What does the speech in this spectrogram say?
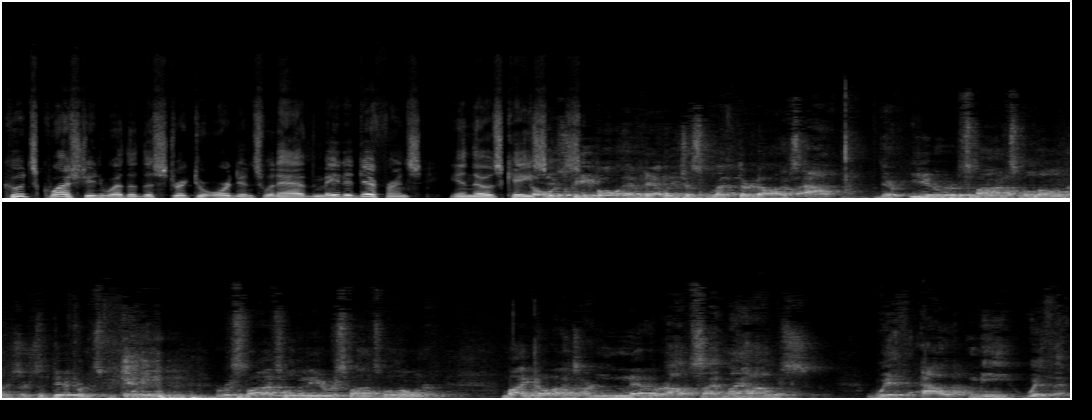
Coots questioned whether the stricter ordinance would have made a difference in those cases. Those people evidently just let their dogs out. They're irresponsible owners. There's a difference between a responsible and irresponsible owner. My dogs are never outside my house without me with them.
